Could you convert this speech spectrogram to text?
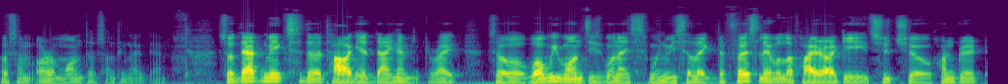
or some or a month or something like that so that makes the target dynamic right? So what we want is when i when we select the first level of hierarchy it should show 100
